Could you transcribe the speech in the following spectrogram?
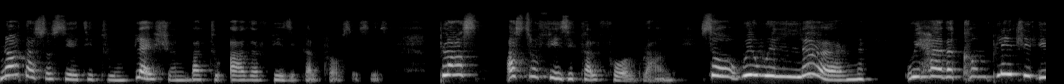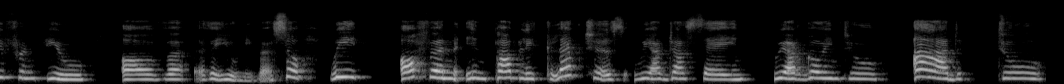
not associated to inflation, but to other physical processes, plus astrophysical foreground. So we will learn, we have a completely different view of uh, the universe. So we often in public lectures, we are just saying we are going to add to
